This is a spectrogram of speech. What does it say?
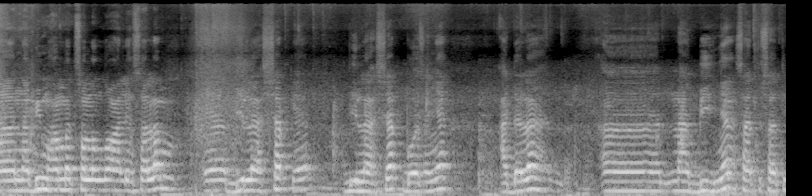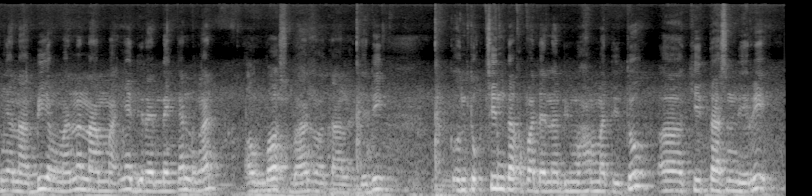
eh, Nabi Muhammad SAW ya bila syak ya bila syak bahwasanya adalah eh, nabinya satu-satunya nabi yang mana namanya direndengkan dengan Allah Subhanahu wa taala. Jadi untuk cinta kepada Nabi Muhammad itu eh, kita sendiri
